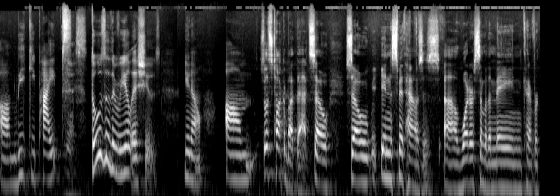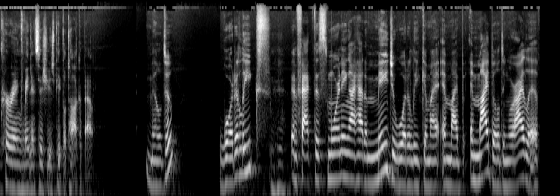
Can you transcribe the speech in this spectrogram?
um, leaky pipes. Yes. Those are the real issues, you know. Um, So let's talk about that. So, so in Smith houses, uh, what are some of the main kind of recurring maintenance issues people talk about? mildew, water leaks. In fact, this morning I had a major water leak in my in my in my building where I live,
